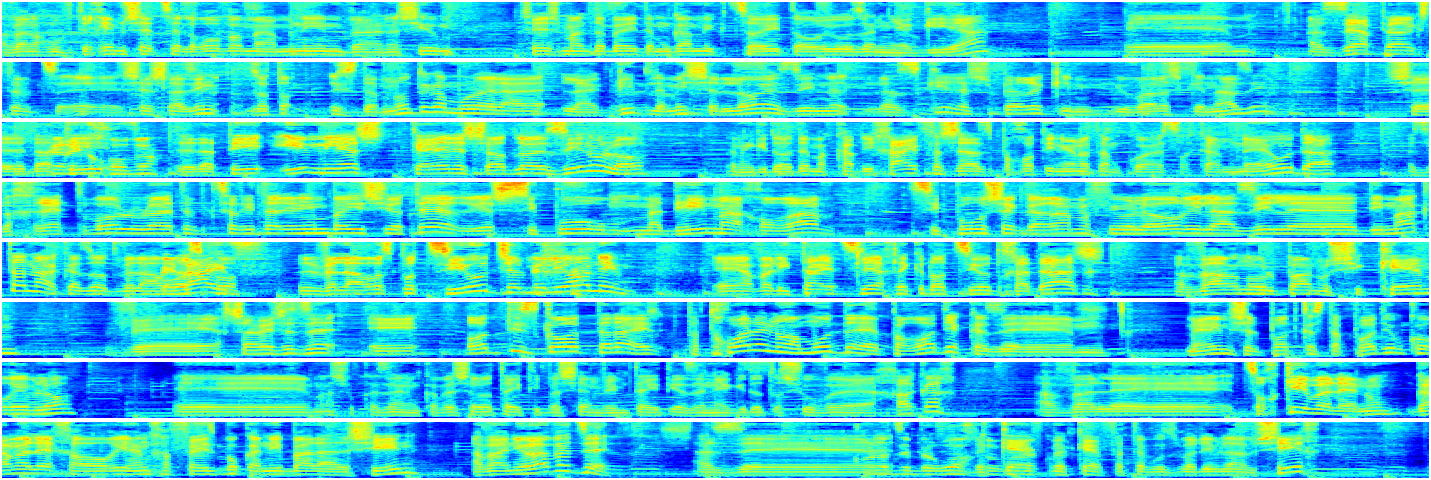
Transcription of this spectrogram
אבל אנחנו מבטיחים שאצל רוב המאמנים והאנשים שיש מה לדבר איתם גם מקצועית, אורי אוזן יגיע. Uh, אז זה הפרק שאתם, uh, שיש להאזין, זאת הזדמנות גם אולי לה, להגיד למי שלא האזין, להזכיר, יש פרק עם יובל אשכנזי, שלדעתי. לדעתי אם יש כאלה שעוד לא האזינו לו, נגיד אוהדי מכבי חיפה שאז פחות עניין אותם כי הוא היה שחקן בני יהודה, אז אחרי אתמול אולי אתם קצת מתעניינים באיש יותר, יש סיפור מדהים מאחוריו, סיפור שגרם אפילו לאורי להזיל אה, דמעה קטנה כזאת ולהרוס בלייב. פה, ולהרוס פה ציוד של מיליונים, אה, אבל איתי הצליח לקנות ציוד חדש, עברנו אולפן, הוא שיקם. ועכשיו יש את זה, אה, עוד תזכורת, אתה יודע, יש- פתחו עלינו עמוד אה, פרודיה כזה, אה, ממים של פודקאסט הפודיום קוראים לו, אה, משהו כזה, אני מקווה שלא טעיתי בשם, ואם טעיתי אז אני אגיד אותו שוב אה, אחר כך, אבל אה, צוחקים עלינו, גם עליך אורי, אין לך פייסבוק, אני בא להלשין, אבל אני אוהב את זה, אז אה, כל עוד זה ברוח טובה, בכיף. בכיף, אתם מוזמנים להמשיך,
